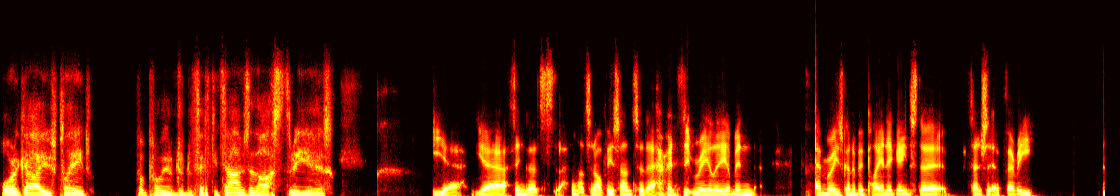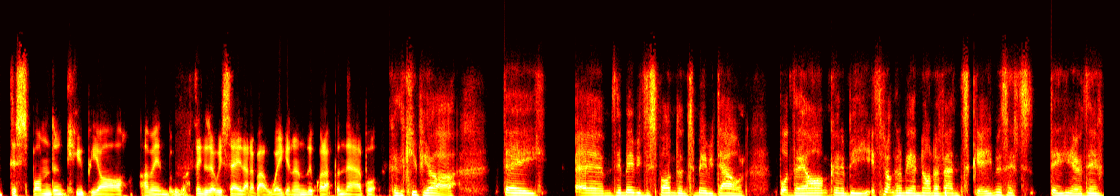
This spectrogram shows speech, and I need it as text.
or a guy who's played probably 150 times in the last three years. Yeah, yeah, I think that's I think that's an obvious answer there, isn't it? Really, I mean, Emre's going to be playing against a potentially a very despondent QPR. I mean, think as we say that about Wigan, and look what happened there. But Because the QPR, they um, they may be despondent maybe down, but they aren't going to be. It's not going to be a non-event game, is it? They, you know, they've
